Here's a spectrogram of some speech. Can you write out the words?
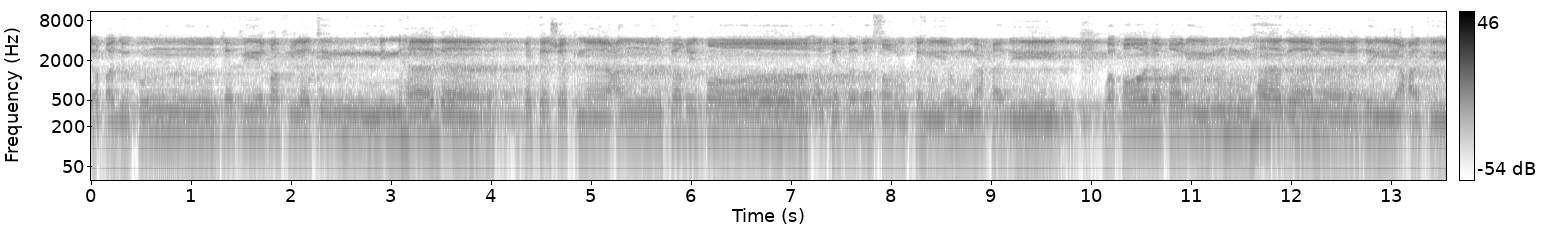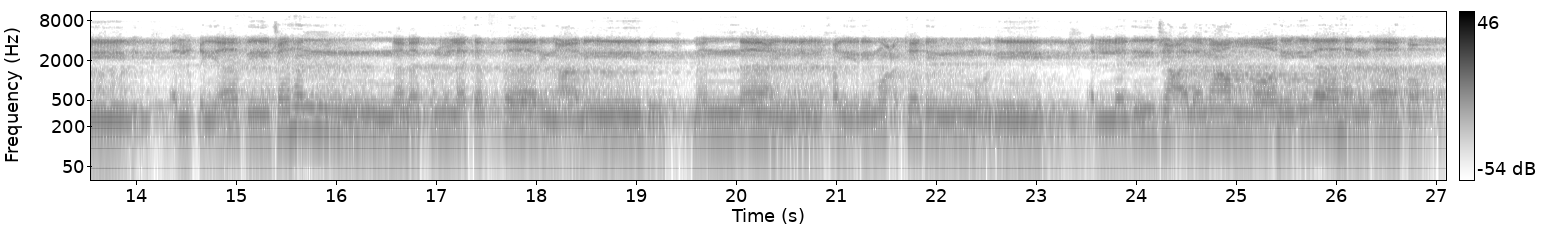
لقد كنت في غفلة من هذا فكشفنا عنك غطاءك فبصرك اليوم حديد. وقال قرينه هذا ما لدي عتيد. ألقيا في جهنم كل كفار عنيد. مناع للخير معتد مريد. الذي جعل مع الله إلها آخر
